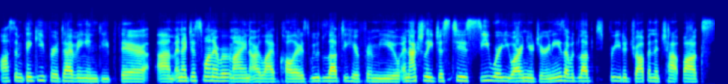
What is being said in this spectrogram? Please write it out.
Awesome. Thank you for diving in deep there. Um, and I just want to remind our live callers, we would love to hear from you. And actually, just to see where you are in your journeys, I would love to, for you to drop in the chat box.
